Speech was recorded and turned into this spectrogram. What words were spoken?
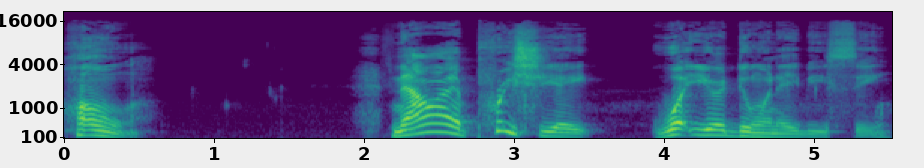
home. Now I appreciate what you're doing, ABC.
